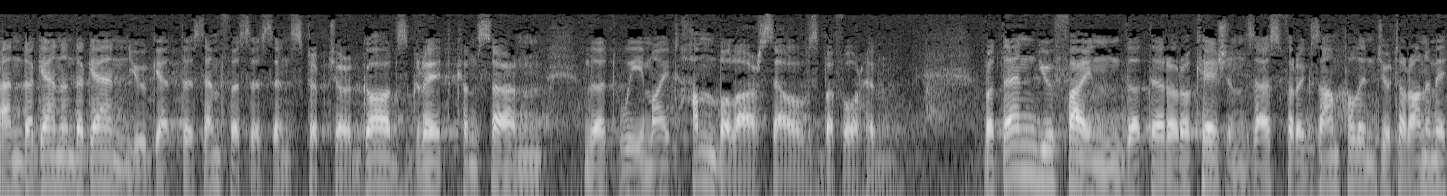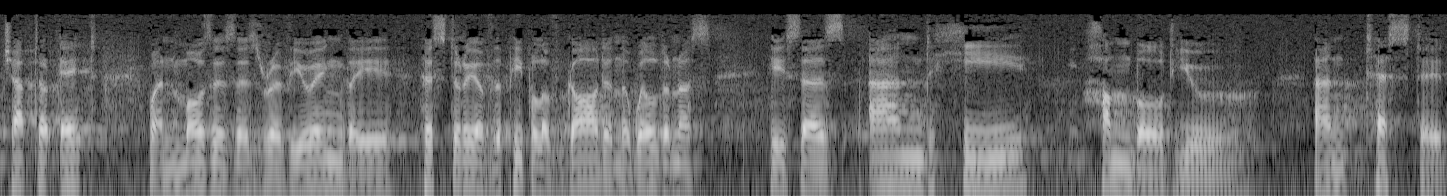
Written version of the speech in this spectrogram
And again and again you get this emphasis in Scripture God's great concern that we might humble ourselves before Him. But then you find that there are occasions, as for example in Deuteronomy chapter 8, when Moses is reviewing the history of the people of God in the wilderness, he says, And he humbled you and tested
